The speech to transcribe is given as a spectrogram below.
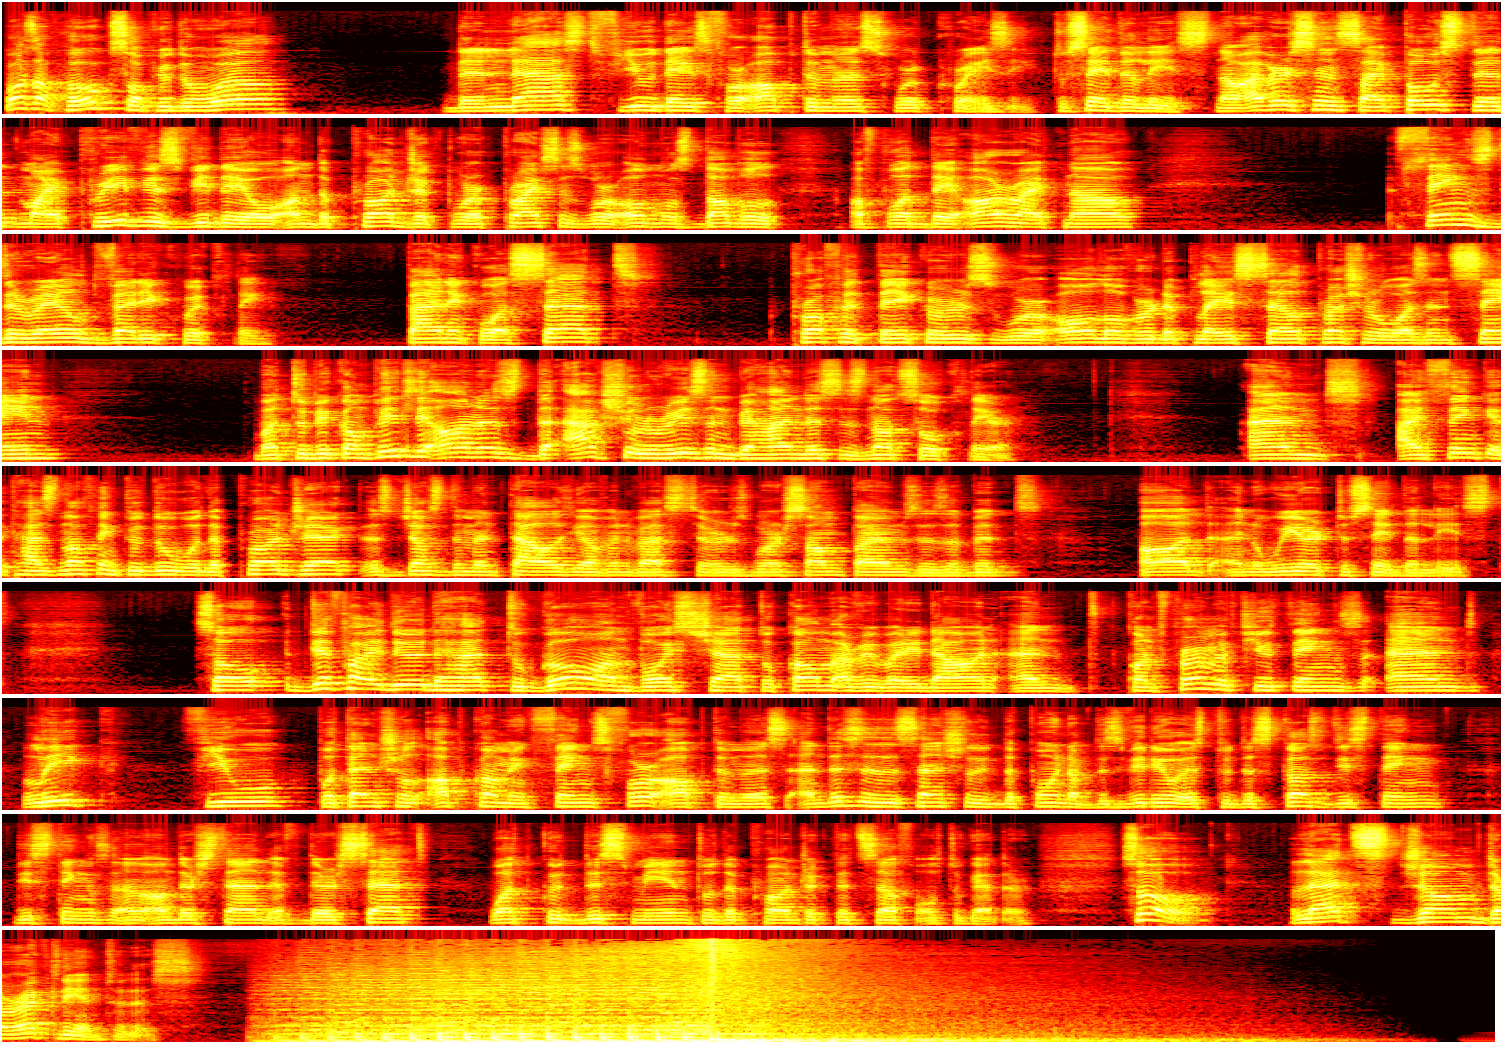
What's up folks, hope you're doing well. The last few days for Optimus were crazy, to say the least. Now ever since I posted my previous video on the project where prices were almost double of what they are right now, things derailed very quickly. Panic was set, profit takers were all over the place, sell pressure was insane. But to be completely honest, the actual reason behind this is not so clear and I think it has nothing to do with the project. It's just the mentality of investors, where sometimes is a bit odd and weird to say the least. So DeFi Dude had to go on voice chat to calm everybody down and confirm a few things and leak few potential upcoming things for Optimus. And this is essentially the point of this video is to discuss these thing, these things and understand if they're set, what could this mean to the project itself altogether. So let's jump directly into this.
